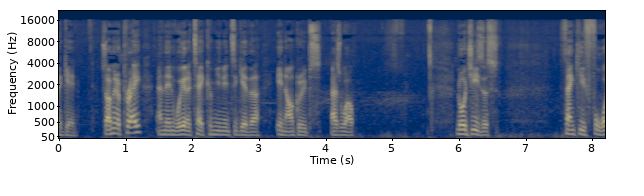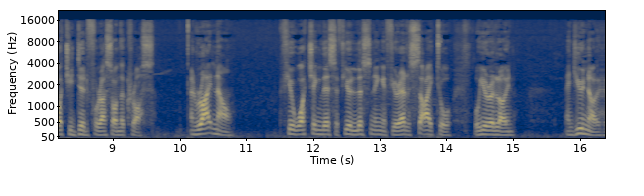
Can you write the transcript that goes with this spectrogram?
again. So I'm going to pray and then we're going to take communion together in our groups as well. Lord Jesus, thank you for what you did for us on the cross. And right now, if you're watching this, if you're listening, if you're at a site or, or you're alone, and you know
